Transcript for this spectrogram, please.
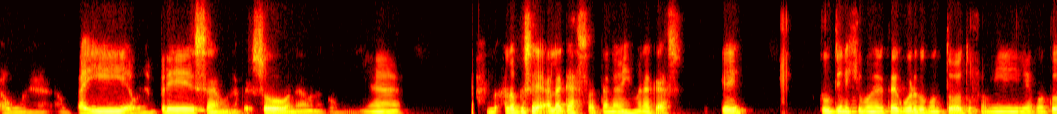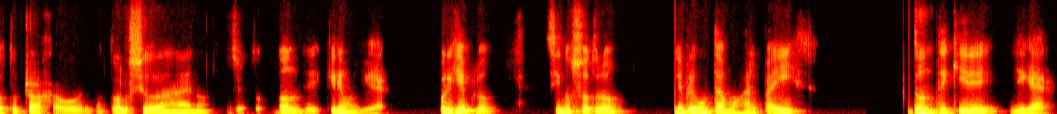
a, una, a un país, a una empresa, a una persona, a una comunidad, a lo que sea, a la casa, está la misma la casa. ¿okay? Tú tienes que ponerte de acuerdo con toda tu familia, con todos tus trabajadores, con todos los ciudadanos, cierto? ¿Dónde queremos llegar? Por ejemplo, si nosotros le preguntamos al país, ¿dónde quiere llegar?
